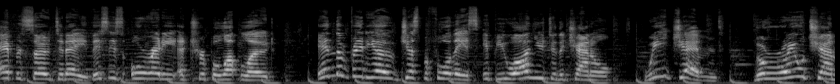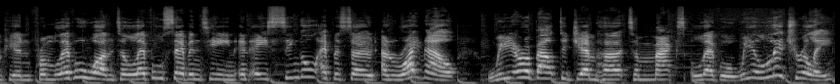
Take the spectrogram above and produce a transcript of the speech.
episode today. This is already a triple upload. In the video just before this, if you are new to the channel, we gemmed the Royal Champion from level 1 to level 17 in a single episode, and right now, we are about to gem her to max level. We are literally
